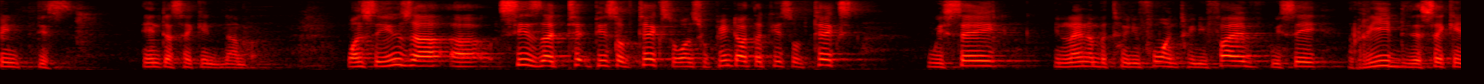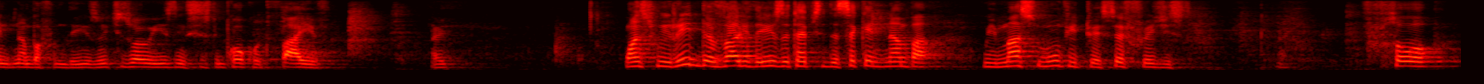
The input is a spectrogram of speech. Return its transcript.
print this, enter second number. Once the user uh, sees that piece of text, or once we print out that piece of text, we say in line number 24 and 25, we say read the second number from the user, which is why we're using system call code 5. Right? Once we read the value the user types in the second number, we must move it to a safe register. So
